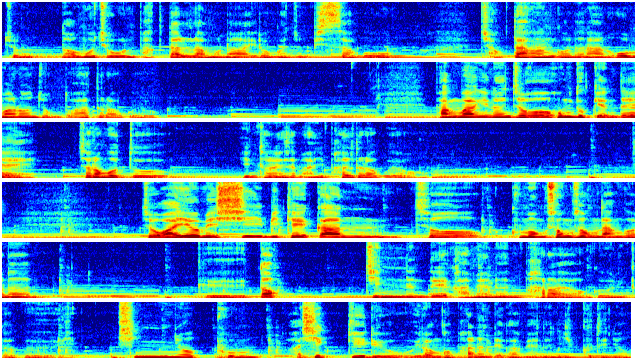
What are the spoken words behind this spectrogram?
좀 너무 좋은 박달나무나 이런 건 좀 비싸고 적당한 거는 한 5만 원 정도 하더라고요. 방망이는 저거 홍두깨인데 저런 것도 인터넷에 많이 팔더라고요. 저 와이어 메시 밑에 깐 저 구멍 송송 난 거는 그 떡 짓는 데 가면은 팔아요. 그러니까 그 식료품, 아, 식기류 이런 거 파는 데 가면은 있거든요.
